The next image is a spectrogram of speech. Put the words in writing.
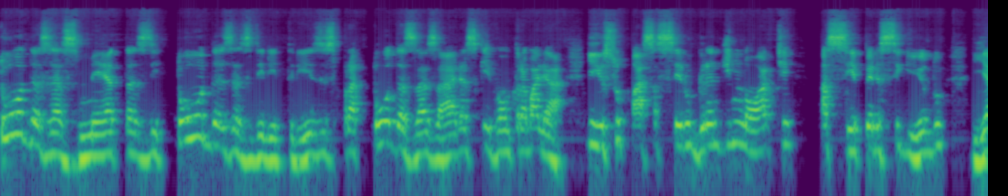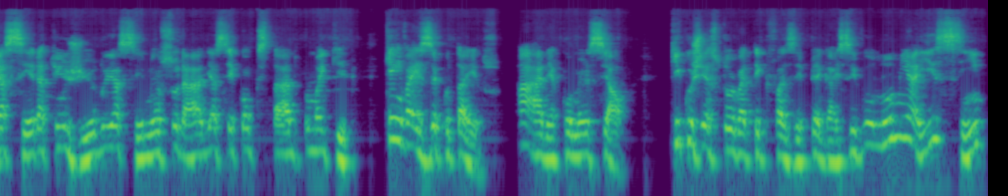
todas as metas e todas as diretrizes para todas as áreas que vão trabalhar. E isso passa a ser o grande norte a ser perseguido e a ser atingido e a ser mensurado e a ser conquistado por uma equipe. Quem vai executar isso? A área comercial. O que, que o gestor vai ter que fazer? Pegar esse volume, aí sim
